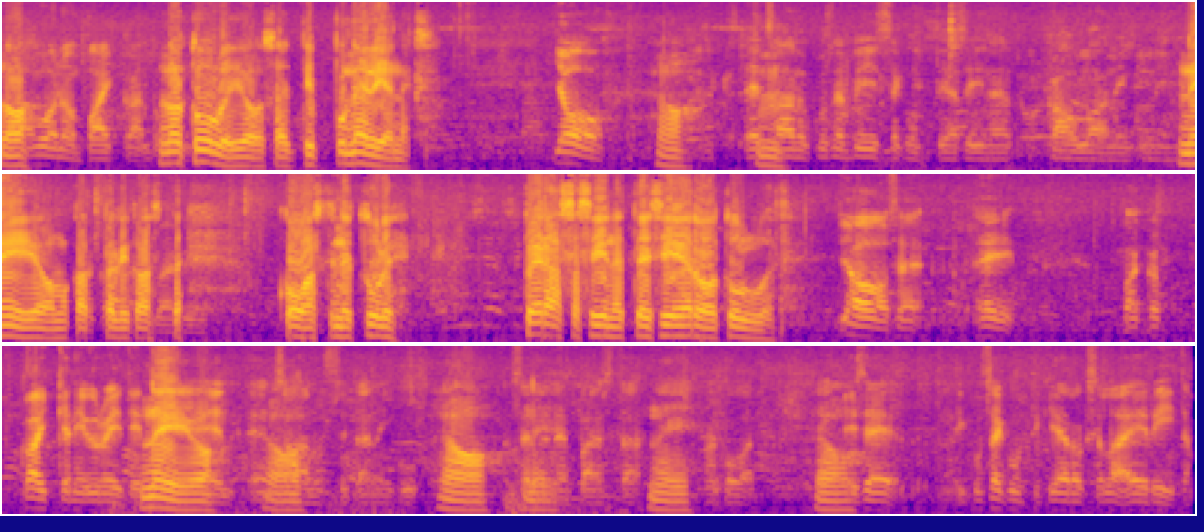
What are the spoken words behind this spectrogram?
no. No, huonoon paikkaan tuli. no tuli joo, se tippui neljänneksi. Joo, Joo. Et Mm. saanut kuin sen viisi sekuntia siinä kaulaa niin kuin niin. Niin joo, mä kattelin kanssa, kovasti ne tuli perässä siinä, ettei siihen eroa tullut. et. Joo, se ei, vaikka kaikkeni yritin, Niin joo, en, en joo. saanut sitä niinku Joo, sen niin, enempää sitä Niin. rakoa. joo. Ei se niinku sekuntikierroksella ei riitä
